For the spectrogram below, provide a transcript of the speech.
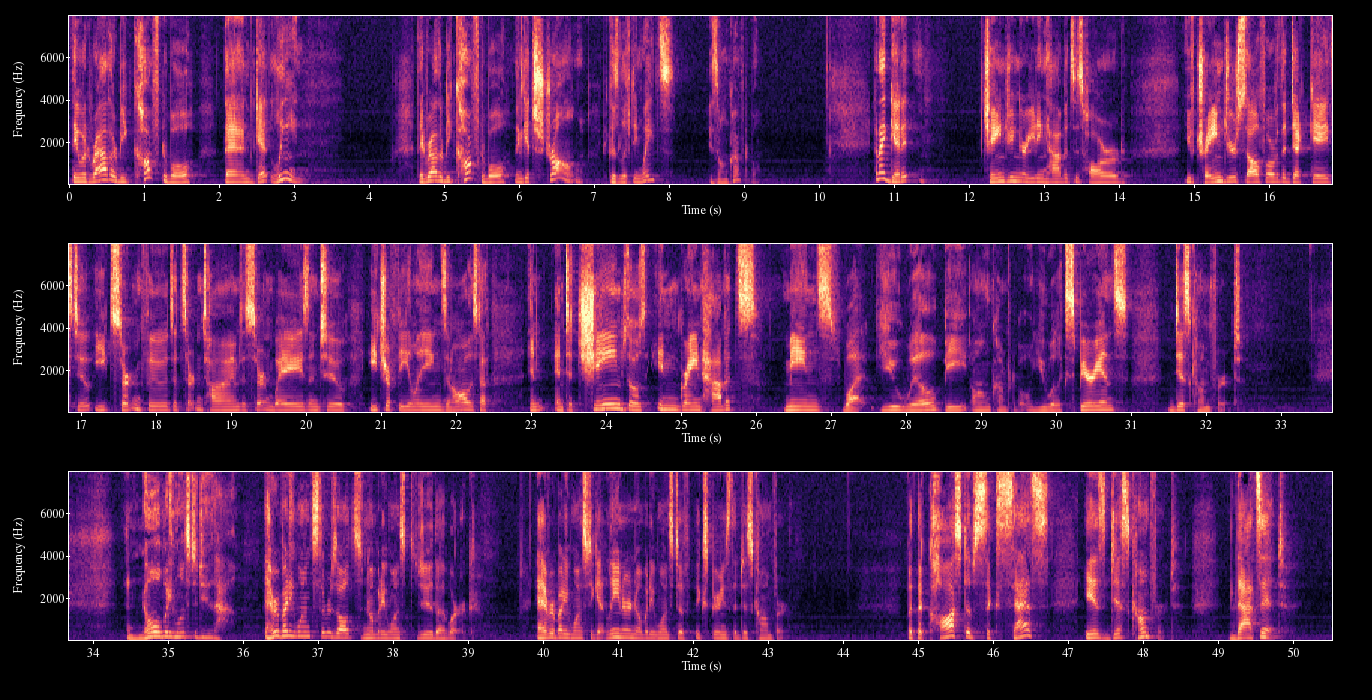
They would rather be comfortable than get lean. They'd rather be comfortable than get strong because lifting weights is uncomfortable. And I get it. Changing your eating habits is hard. You've trained yourself over the decades to eat certain foods at certain times, at certain ways, and to eat your feelings and all this stuff. And, and to change those ingrained habits means what? You will be uncomfortable. You will experience discomfort. And nobody wants to do that. Everybody wants the results, nobody wants to do the work. Everybody wants to get leaner, nobody wants to experience the discomfort. But the cost of success is discomfort. That's it.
